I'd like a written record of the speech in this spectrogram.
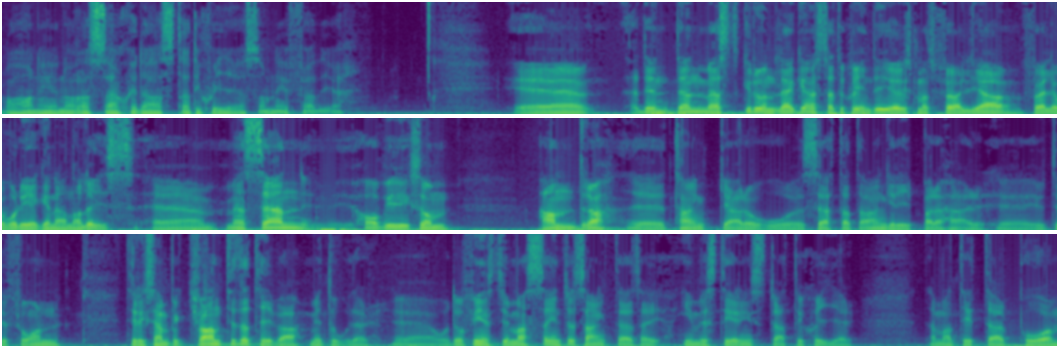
Och har ni några särskilda strategier som ni följer? Den, den, mest grundläggande strategin det är liksom att följa, följa vår egen analys. Eh, men sen har vi liksom andra eh, tankar och, och, sätt att angripa det här eh, utifrån till exempel kvantitativa metoder. Eh, och då finns det massa intressanta alltså, investeringsstrategier där man tittar på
